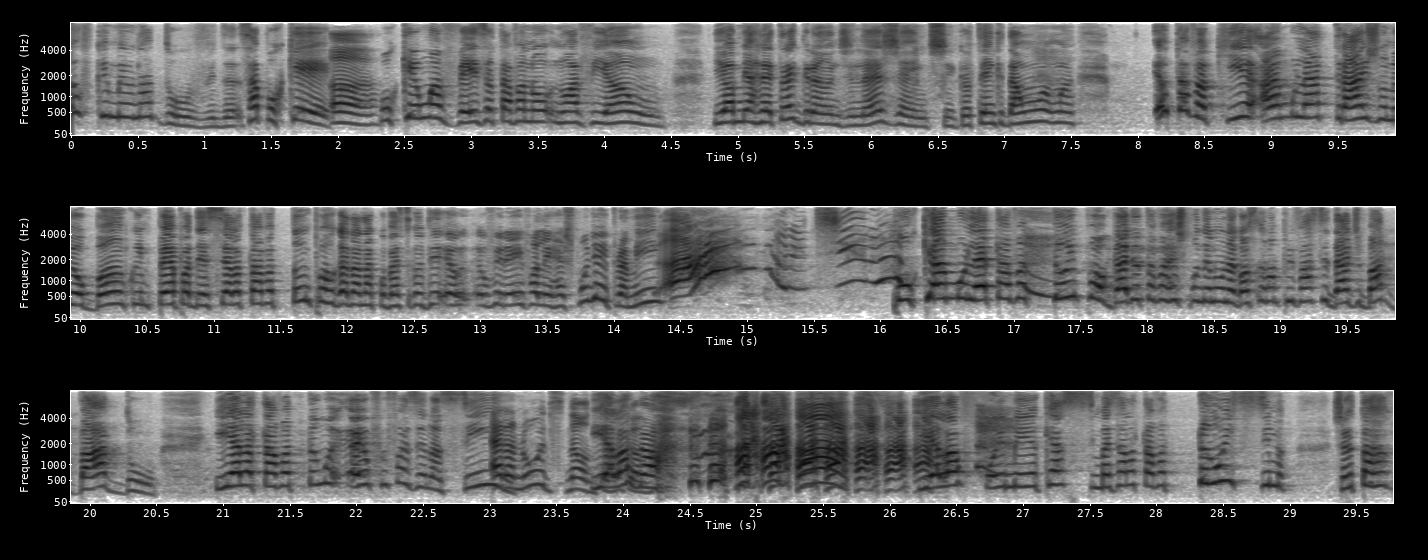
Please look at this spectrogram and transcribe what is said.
eu fiquei meio na dúvida. Sabe por quê? Ah, Porque uma vez eu estava no, no avião e a minha letra é grande, né, gente? Que eu tenho que dar uma. uma- Eu estava aqui, a mulher atrás no meu banco, em pé para descer, ela estava tão empolgada na conversa que eu, eu, eu virei e falei: responde aí para mim. Ah, mentira! Porque a mulher estava tão empolgada, eu estava respondendo um negócio que era uma privacidade babado. E ela estava tão. Aí eu fui fazendo assim. era nudes? Não, E tô ela não. e ela foi meio que assim, mas ela estava tão em cima. Chega, tava,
